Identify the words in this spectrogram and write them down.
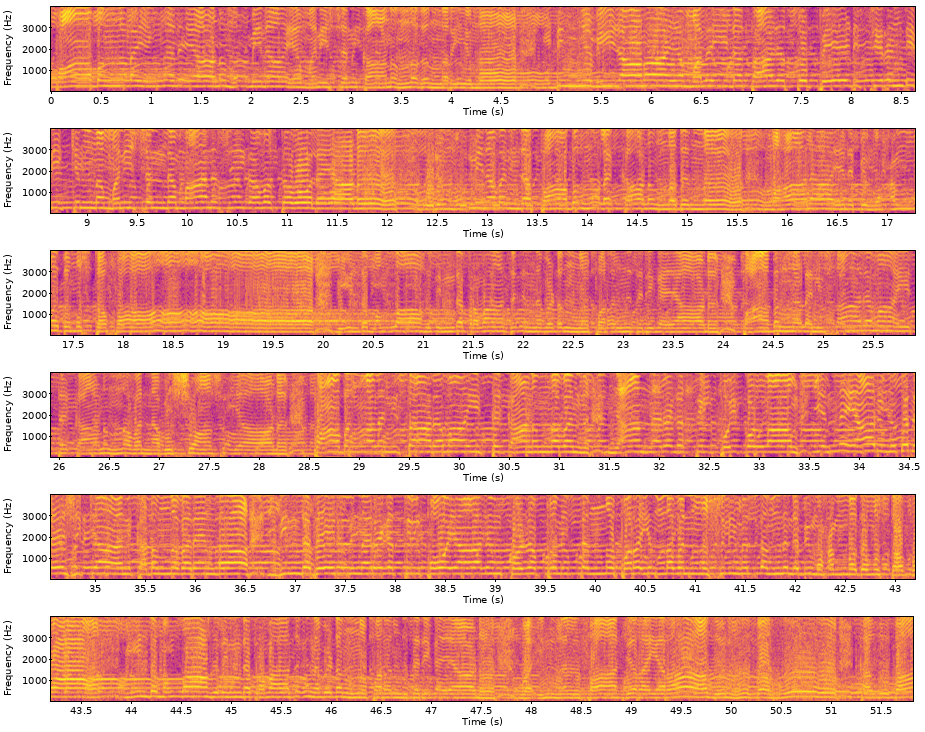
പാപങ്ങളെ എങ്ങനെയാണ് മുഅ്മിനായ മനുഷ്യൻ കാണുന്നതെന്നറിയുമോ? ഇടിഞ്ഞു വീഴാറായ മലയുടെ താഴത്ത് പേടിച്ചിരണ്ടിരിക്കുന്ന മനുഷ്യന്റെ മാനസികാവസ്ഥ പോലെയാണ് ഒരു മുഅ്മിൻ അവന്റെ പാപങ്ങളെ കാണുന്നതെന്ന് മഹാനായ നബി മുഹമ്മദ് മുസ്തഫ. വീണ്ടും അള്ളാഹുവിന്റെ പ്രവാചകൻ അവിടുന്ന് പറഞ്ഞു തരികയാണ്? പാപങ്ങളെ നിസാരമായിട്ട് കാണുന്നവൻ അവിശ്വാസിയാണ്. പാപങ്ങളെ നിസാരമായിട്ട് കാണുന്നവൻ ഞാൻ നരകത്തിൽ പോയിക്കൊള്ളാം എന്നെ ആരും ഉപദേശിക്കാൻ കടന്നു വരേണ്ട. ഇതിന്റെ പേരിൽ നരകത്തിൽ പോയാലും കുഴപ്പമില്ലെന്ന് പറയുന്നവൻ മുസ്ലിമല്ലെന്ന് നബി മുഹമ്മദ് മുസ്തഫ വീണ്ടും അള്ളാഹുവിന്റെ പ്രവാചകൻ അവിടുന്ന് പറഞ്ഞു തരികയാണ്. കദുബാബ്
